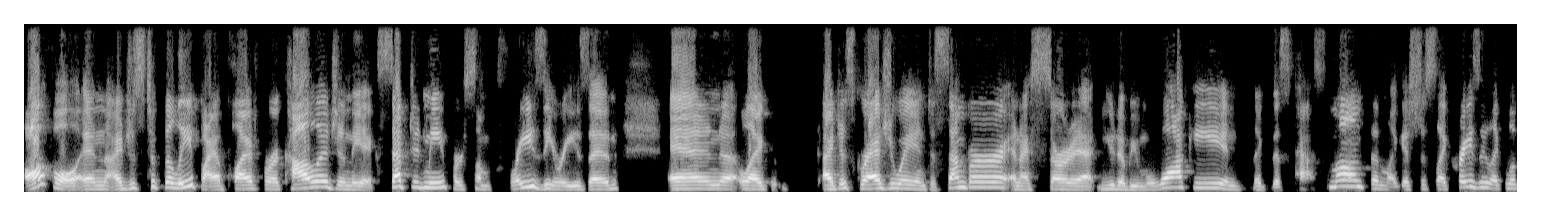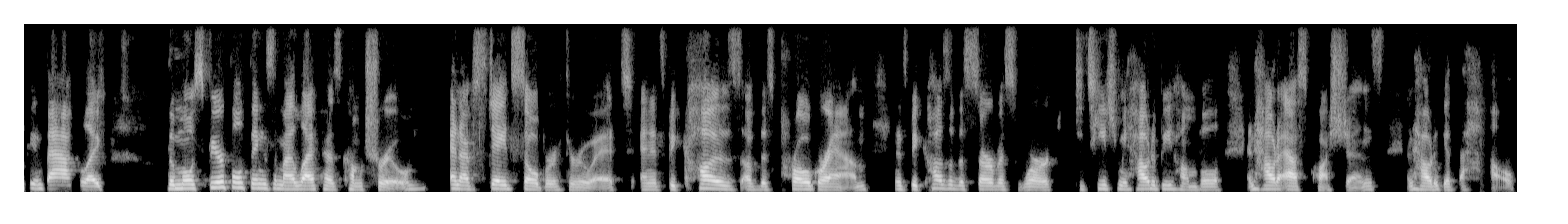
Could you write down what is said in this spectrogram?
awful. And I just took the leap. I applied for a college and they accepted me for some crazy reason. And like I just graduated in December and I started at UW Milwaukee and like this past month and like it's just like crazy like looking back like the most fearful things in my life has come true and I've stayed sober through it and it's because of this program it's because of the service work to teach me how to be humble and how to ask questions and how to get the help.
